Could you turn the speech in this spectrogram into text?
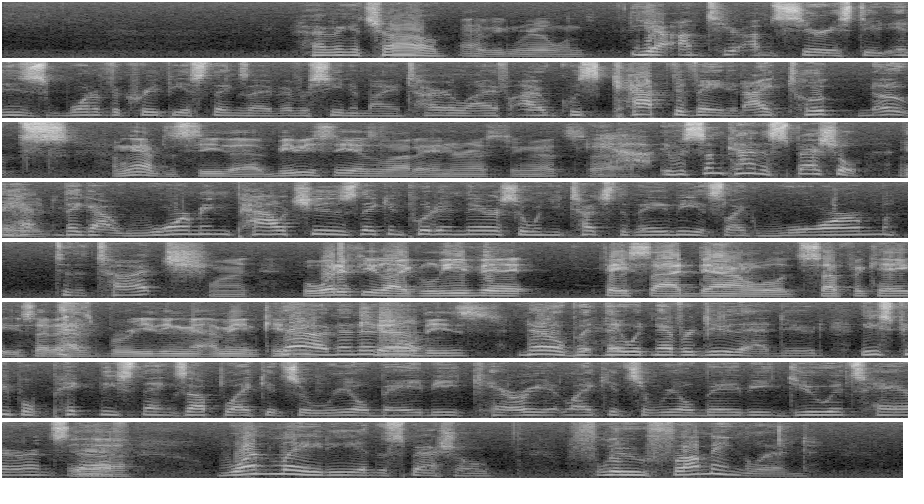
having a child Having real ones. yeah i'm ter- i'm serious dude it is one of the creepiest things i've ever seen in my entire life i was captivated i took notes I'm gonna have to see that. BBC has a lot of interesting. That's uh, yeah, it was some kind of special. They had, they got warming pouches they can put in there, so when you touch the baby, it's like warm to the touch. what. But what if you like leave it face side down, will it suffocate? You said it has breathing. ma- I mean, can No, you no, no, kill no. these? No, but they would never do that, dude. These people pick these things up like it's a real baby, carry it like it's a real baby, do its hair and stuff. One lady in the special flew from England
